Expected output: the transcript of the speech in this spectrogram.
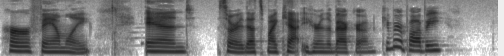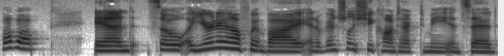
her family. And sorry, that's my cat you hear in the background. Come here, Poppy. Pop up. And so a year and a half went by, and eventually she contacted me and said,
